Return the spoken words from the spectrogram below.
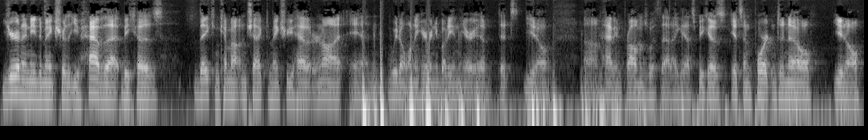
you're going to need to make sure that you have that because they can come out and check to make sure you have it or not, and we don't want to hear anybody in the area that's you know um, having problems with that, I guess, because it's important to know, you know,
